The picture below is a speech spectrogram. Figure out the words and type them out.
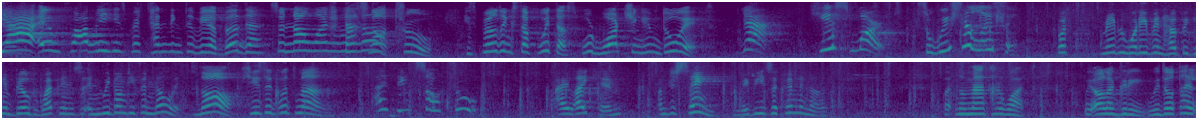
Yeah, and probably he's pretending to be a builder, so no one will That's know. not true. He's building stuff with us. We're watching him do it. Yeah, he's smart, so we should listen. But maybe we're even helping him build weapons and we don't even know it. No, he's a good man. I think so too. I like him. I'm just saying, maybe he's a criminal. But no matter what, we all agree we don't tell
